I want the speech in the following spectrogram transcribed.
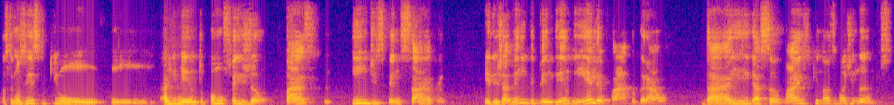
Nós temos visto que um, um alimento como o feijão básico, indispensável, ele já vem dependendo em elevado grau da irrigação, mais do que nós imaginamos.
